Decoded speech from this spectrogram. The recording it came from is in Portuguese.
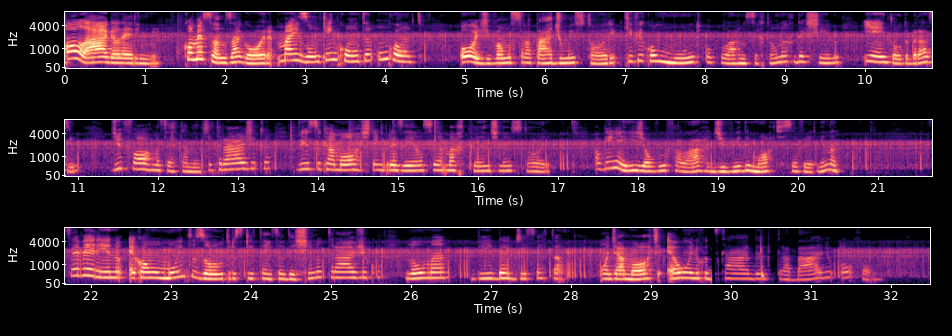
Olá, galerinha! Começamos agora mais um Quem Conta um Conto. Hoje vamos tratar de uma história que ficou muito popular no sertão nordestino e em todo o Brasil, de forma certamente trágica, visto que a morte tem presença marcante na história. Alguém aí já ouviu falar de vida e morte severina? Severino é como muitos outros que têm seu destino trágico numa vida de sertão, onde a morte é o único escada, trabalho ou fome.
